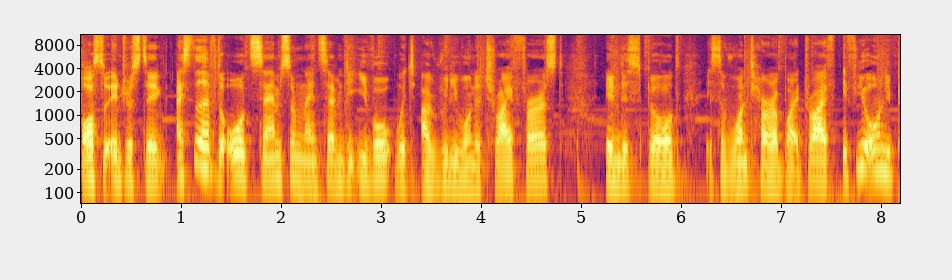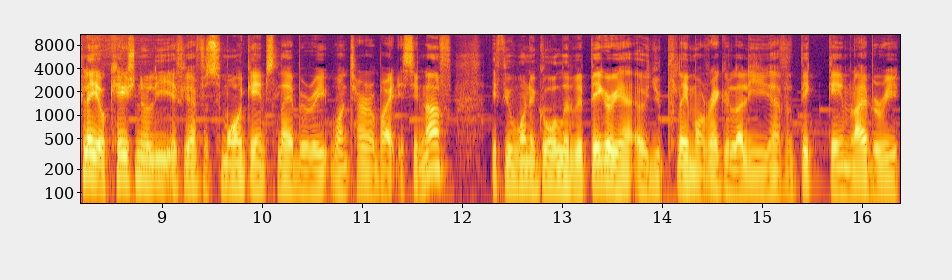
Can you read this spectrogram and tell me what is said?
also interesting, I still have the old Samsung 970 EVO, which I really want to try first in this build. It's a one terabyte drive. If you only play occasionally, if you have a small games library, one terabyte is enough. If you want to go a little bit bigger, uh, you play more regularly, you have a big game library,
